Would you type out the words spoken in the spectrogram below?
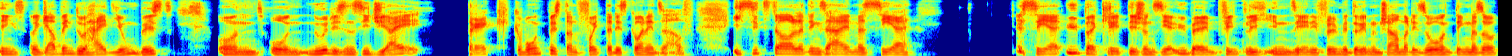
Dings. Und ich glaube, wenn du heute jung bist und, und nur diesen CGI Dreck gewohnt bist, dann fällt dir das gar nicht so auf. Ich sitze da allerdings auch immer sehr, sehr überkritisch und sehr überempfindlich in seine Filme drin und schauen mir die so und denke mir so,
